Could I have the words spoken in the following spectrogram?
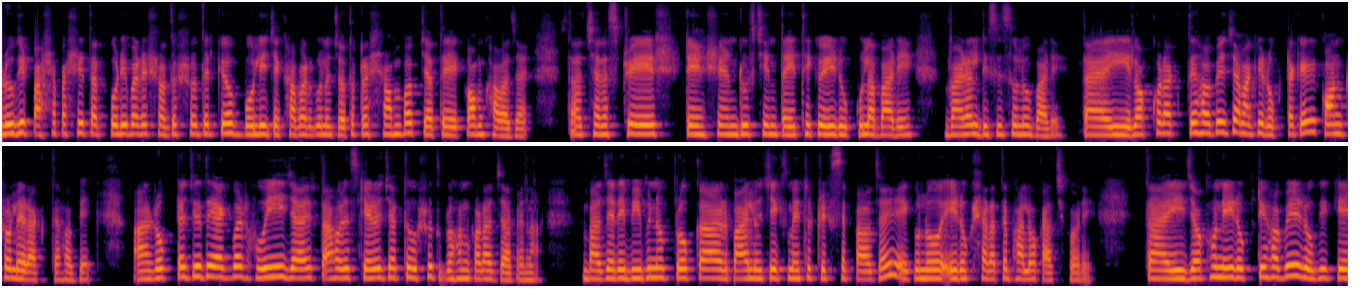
রোগীর পাশাপাশি তার পরিবারের সদস্যদেরকেও বলি যে খাবারগুলো যতটা সম্ভব যাতে কম খাওয়া যায়। তাছাড়া স্ট্রেস, টেনশন, দুশ্চিন্তা এ থেকেও এই রোগগুলো বাড়ে। ভাইরাল ডিজিজ হলেও বাড়ে। তাই লক্ষ্য রাখতে হবে যে আমাকে রোগটাকে কন্ট্রোলে রাখতে হবে। আর রোগটা যদি একবার হয়েই যায় তাহলে স্টেরয়েড জাতীয় ওষুধ গ্রহণ করা যাবে না। বাজারে বিভিন্ন প্রকার বায়োলজিক্স, মেথোট্রেক্সের পাওয়া যায়। এগুলো এই রোগ সারাতে ভালো কাজ করে। তাই যখন এই রোগটি হবে রোগীকে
